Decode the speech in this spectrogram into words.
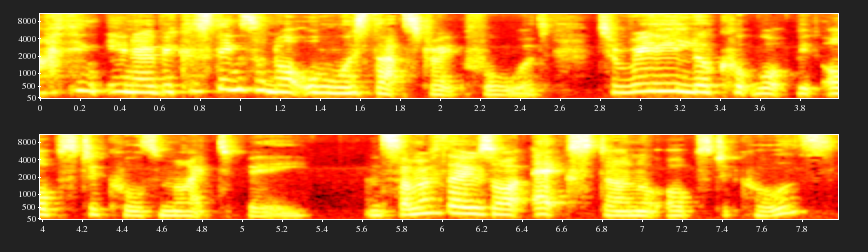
I think, you know, because things are not always that straightforward, to really look at what the obstacles might be. And some of those are external obstacles.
